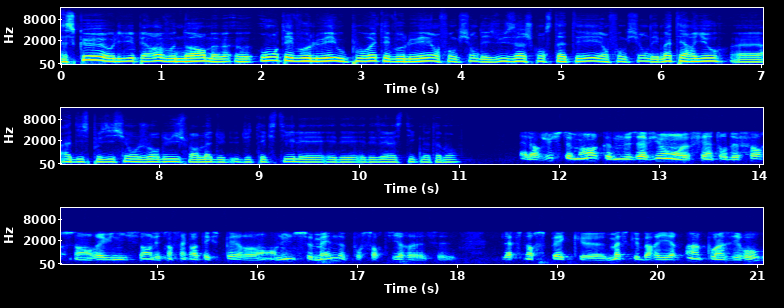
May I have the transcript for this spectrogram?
Est-ce que, Olivier Perrin, vos normes euh, ont évolué ou pourraient évoluer en fonction des usages constatés et en fonction des matériaux euh, à disposition aujourd'hui? Je parle là du, textile et, des, élastiques notamment. Alors justement, comme nous avions euh, fait un tour de force en réunissant les 150 experts en, une semaine pour sortir la FNORSPEC masque barrière 1.0,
